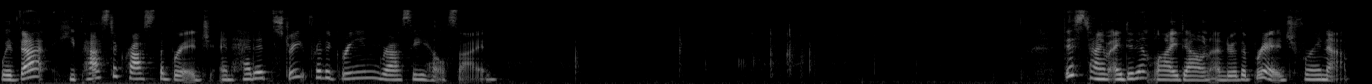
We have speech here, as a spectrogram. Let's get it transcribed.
With that, he passed across the bridge and headed straight for the green, grassy hillside. This time I didn't lie down under the bridge for a nap.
